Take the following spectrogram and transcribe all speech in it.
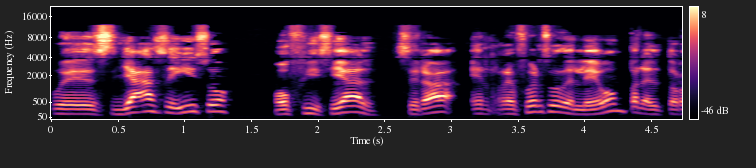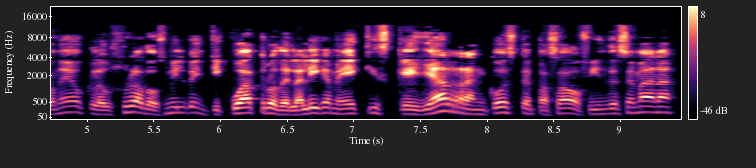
pues ya se hizo oficial. Será el refuerzo de León para el torneo Clausura 2024 de la Liga MX que ya arrancó este pasado fin de semana.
